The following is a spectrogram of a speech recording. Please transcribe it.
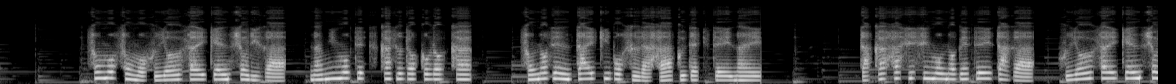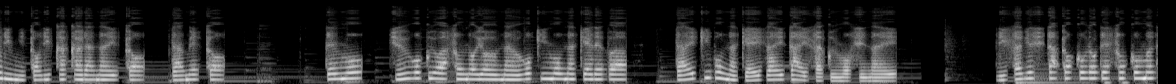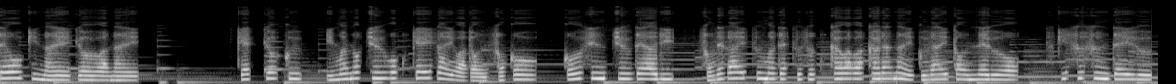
そもそも不良債権処理が、何も手つかずどころか、その全体規模すら把握できていない。高橋氏も述べていたが、不良債権処理に取り掛からないと、ダメと。でも、中国はそのような動きもなければ、大規模な経済対策もしない。利下げしたところでそこまで大きな影響はない。結局、今の中国経済はどん底を更新中であり、それがいつまで続くかはわからないくらいトンネルを突き進んでいる。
